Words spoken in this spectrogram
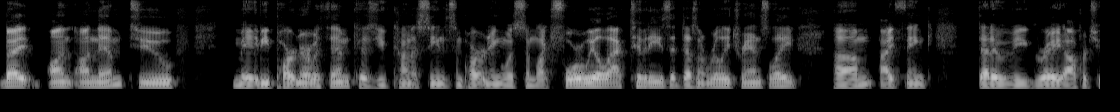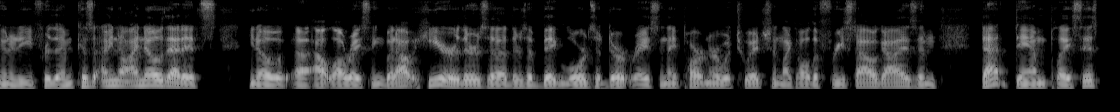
but on on them to maybe partner with them because you've kind of seen some partnering with some like four wheel activities that doesn't really translate. Um, I think that it would be a great opportunity for them because I mean I know that it's you know uh, outlaw racing, but out here there's a there's a big Lords of Dirt race and they partner with Twitch and like all the freestyle guys and that damn place is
